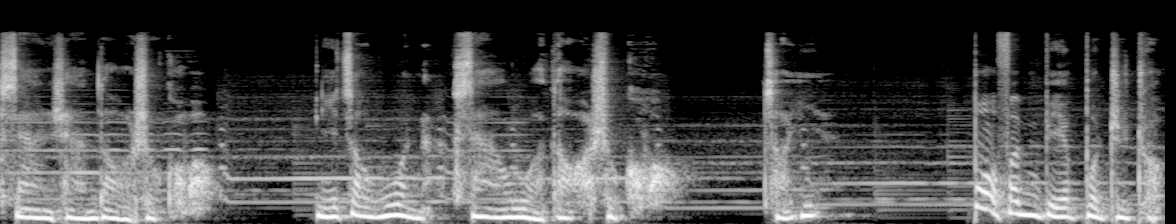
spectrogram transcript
三善道受果报；你造恶呢，三恶道受果报。造业，不分别不执着，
